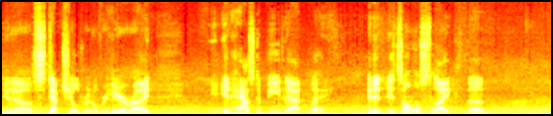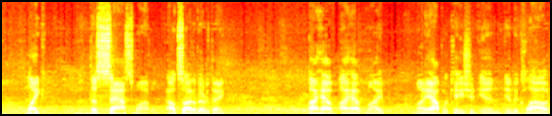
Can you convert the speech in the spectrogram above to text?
you know, stepchildren over here, right? It has to be that way. And it, it's almost like the like the SaaS model outside of everything. I have I have my my application in in the cloud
